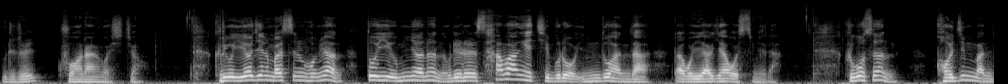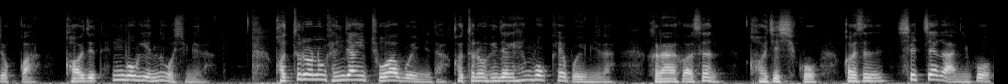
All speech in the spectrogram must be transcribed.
우리를 구원하는 것이죠. 그리고 이어지는 말씀을 보면 또 이 음녀는 우리를 사망의 집으로 인도한다라고 이야기하고 있습니다. 그곳은 거짓 만족과 거짓 행복이 있는 곳입니다. 겉으로는 굉장히 좋아 보입니다. 겉으로는 굉장히 행복해 보입니다. 그러나 그것은 거짓이고 그것은 실제가 아니고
